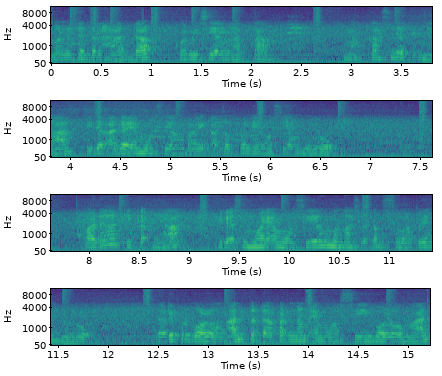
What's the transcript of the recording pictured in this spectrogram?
manusia terhadap kondisi yang nyata. Maka sejatinya tidak ada emosi yang baik ataupun emosi yang buruk. Pada hakikatnya, tidak semua emosi yang menghasilkan sesuatu yang buruk. Dari pergolongan terdapat enam emosi golongan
